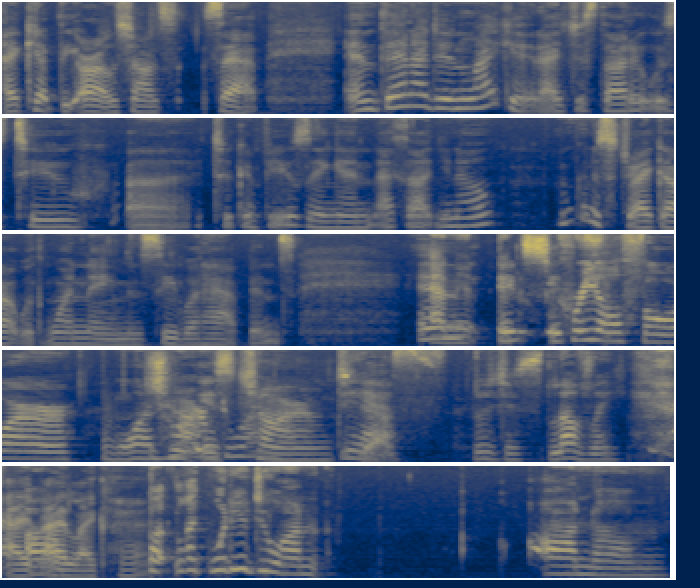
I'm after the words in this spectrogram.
I kept the R LaChanze Sapp. And then I didn't like it. I just thought it was too uh, too confusing, and I thought, you know, I'm going to strike out with one name and see what happens. And, and it, it's, it's, Creole for one who is one. charmed. Yeah. Yes, which is lovely. I, um, I, like that. But like, what do you do on on um,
